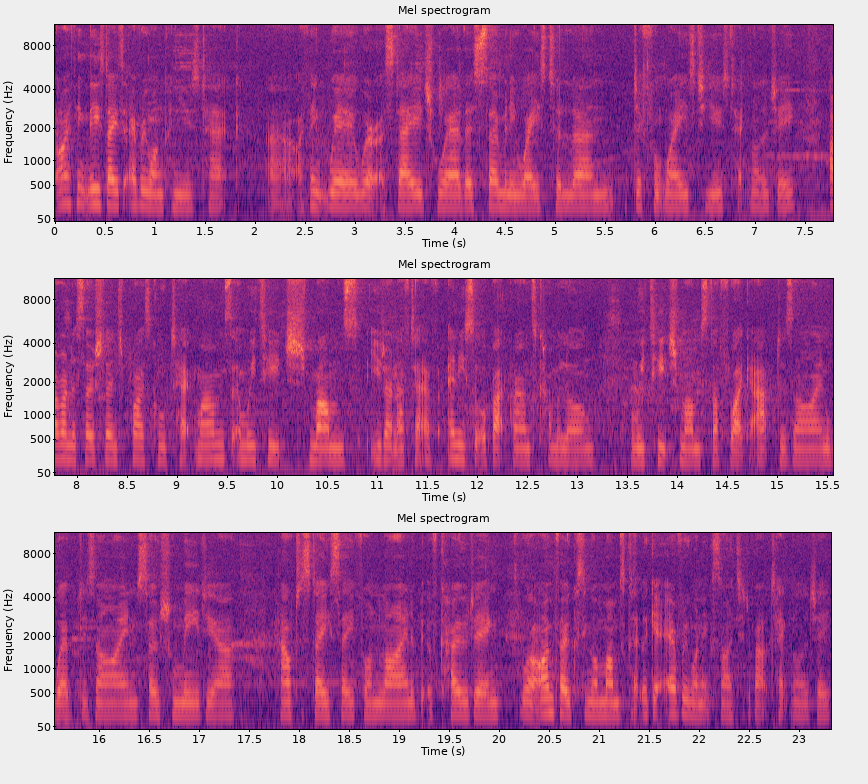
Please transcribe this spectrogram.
I think these days everyone can use tech. Uh, I think we're, we're at a stage where there's so many ways to learn different ways to use technology. I run a social enterprise called Tech Mums and we teach mums, you don't have to have any sort of background to come along and we teach mums stuff like app design, web design, social media, how to stay safe online, a bit of coding. Well, I'm focusing on Mums to get everyone excited about technology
